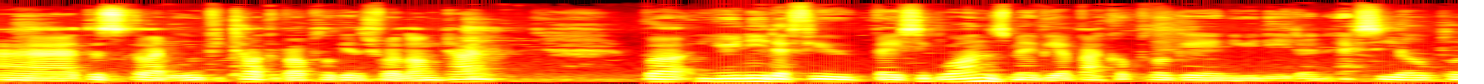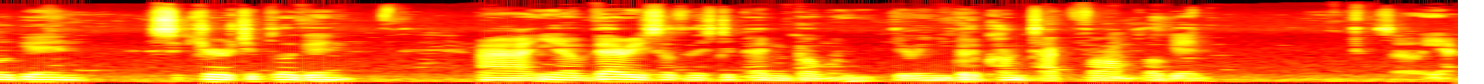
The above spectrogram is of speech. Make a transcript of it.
Uh, this like we could talk about plugins for a long time, but you need a few basic ones. Maybe a backup plugin. You need an SEO plugin, a security plugin. Uh, you know, various others depending on what you're doing. You've got a contact form plugin. So yeah,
